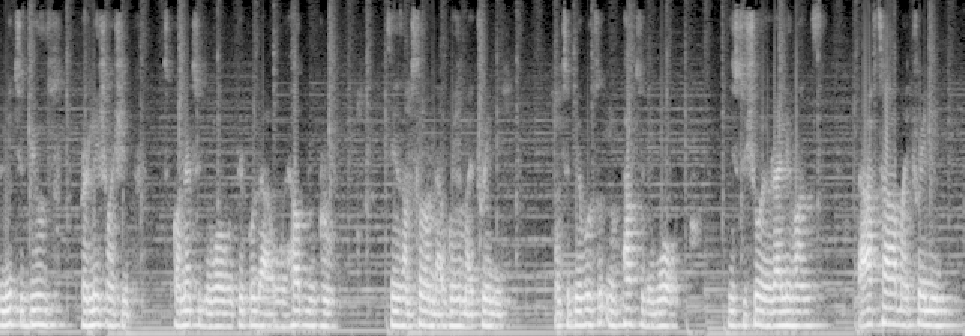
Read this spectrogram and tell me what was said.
I need to build relationship to connect to the world with people that will help me grow since I'm still undergoing my training and to be able to impact to the world is to show a relevance that after my training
